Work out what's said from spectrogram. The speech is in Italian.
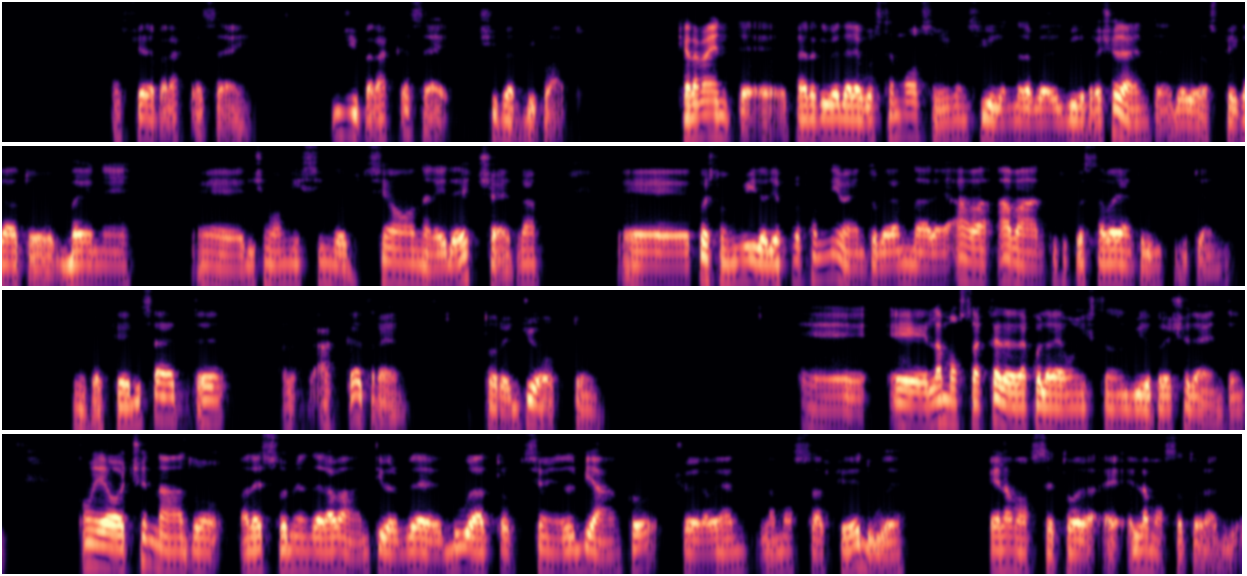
alfiere per H6, G per H6, C per D4. Chiaramente eh, per rivedere queste mosse vi consiglio di andare a vedere il video precedente dove ho spiegato bene eh, diciamo ogni singola opzione, le idee eccetera. Eh, questo è un video di approfondimento per andare av- avanti su questa variante di Putin. Dunque alfiere di 7, H3, torre G8, e, e la mossa accade da quella che avevamo visto nel video precedente. Come avevo accennato, adesso dobbiamo andare avanti per vedere due altre opzioni del bianco, cioè la, la mossa alfiere 2 e la mossa, tora, e, e la mossa tora 2.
